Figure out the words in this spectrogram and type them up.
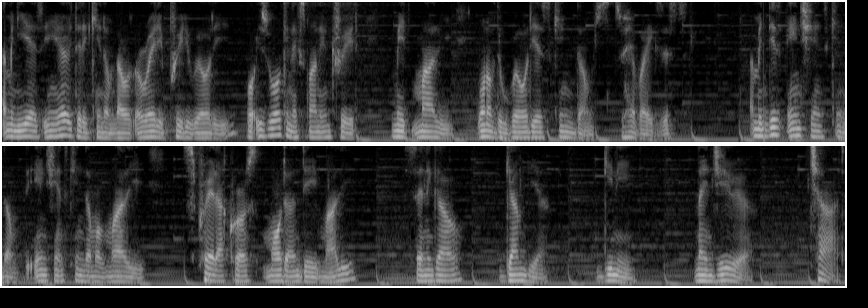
I mean, yes, he inherited a kingdom that was already pretty wealthy, but his work in expanding trade made Mali one of the wealthiest kingdoms to ever exist. I mean, this ancient kingdom, the ancient kingdom of Mali, spread across modern day Mali, Senegal, Gambia, Guinea, Nigeria, Chad,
